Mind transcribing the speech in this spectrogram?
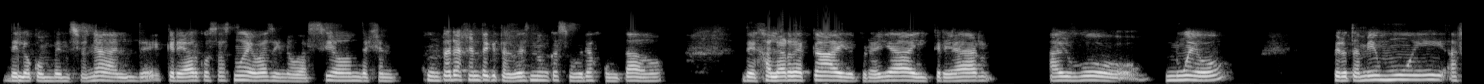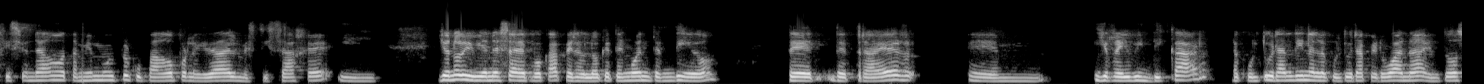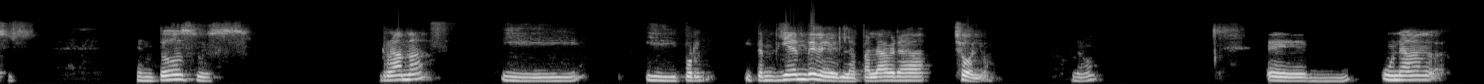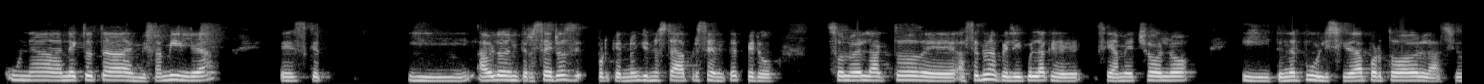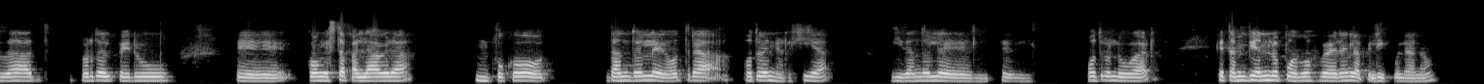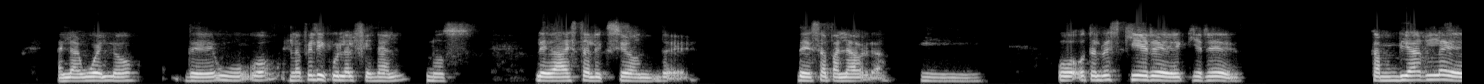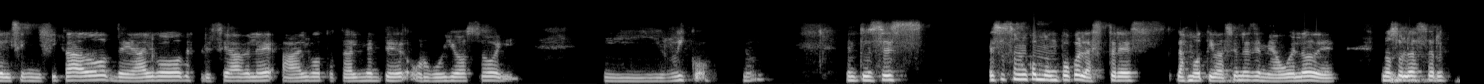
de lo convencional, de crear cosas nuevas, de innovación, de juntar a gente que tal vez nunca se hubiera juntado, de jalar de acá y de por allá y crear algo nuevo, pero también muy aficionado, también muy preocupado por la idea del mestizaje. Y yo no viví en esa época, pero lo que tengo entendido de, traer em, y reivindicar la cultura andina, la cultura peruana en todos sus en todas sus ramas y, y, por, y también de la palabra cholo, ¿no? Em, una, una anécdota de mi familia es que, y hablo en terceros porque no, yo no estaba presente, pero solo el acto de hacer una película que se llame Cholo y tener publicidad por toda la ciudad, por todo el Perú, eh, con esta palabra, un poco dándole otra, otra energía y dándole el, otro lugar, que también lo podemos ver en la película, ¿no? El abuelo de Hugo en la película al final nos le da esta lección de, de esa palabra y, o, o, tal vez quiere, quiere cambiarle el significado de algo despreciable a algo totalmente orgulloso y, rico. Entonces, esas son como un poco las tres, las motivaciones de mi abuelo de no solo hacer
